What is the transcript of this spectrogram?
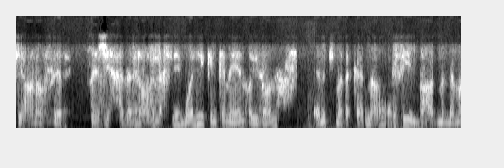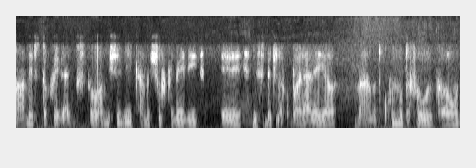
في عناصر تنجح هذا النوع من الأفلام. ولكن كمان أيضا آه، مثل ما ذكرنا في البعض منا ما عم يرتقي إلى المستوى مشان هيك عم نشوف كمان نسبة الأقبال عليها ما عم تكون متفوقة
